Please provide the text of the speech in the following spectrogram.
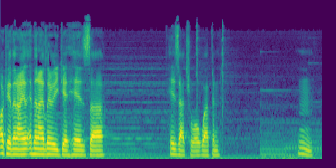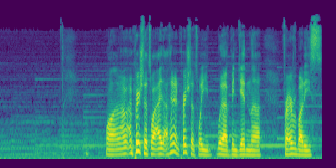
Okay, then I and then I literally get his uh his actual weapon. Hmm. Well, I'm, I'm pretty sure that's why I, I think I'm pretty sure that's what you would have been getting the for everybody's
